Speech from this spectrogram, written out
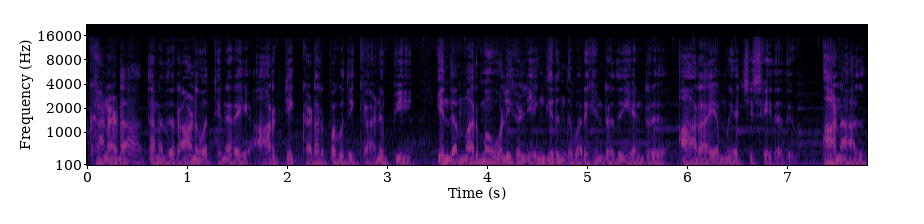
கனடா தனது ராணுவத்தினரை ஆர்க்டிக் கடற்பகுதிக்கு அனுப்பி இந்த மர்ம ஒளிகள் எங்கிருந்து வருகின்றது என்று ஆராய முயற்சி செய்தது. ஆனால்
